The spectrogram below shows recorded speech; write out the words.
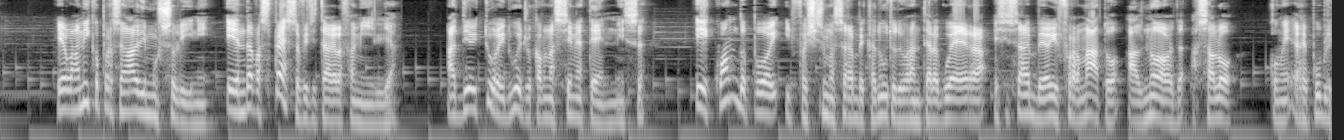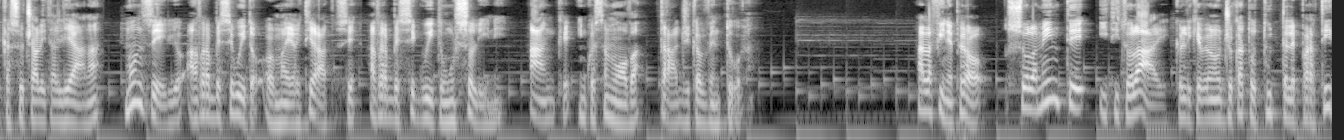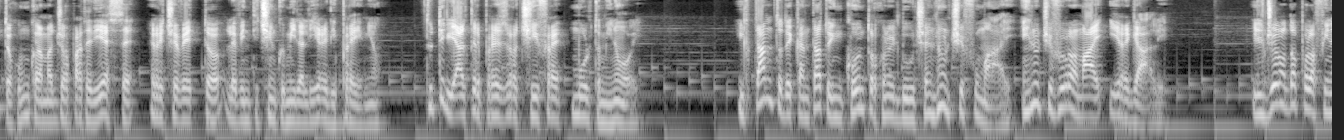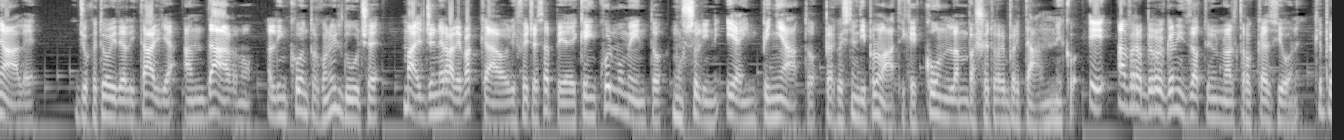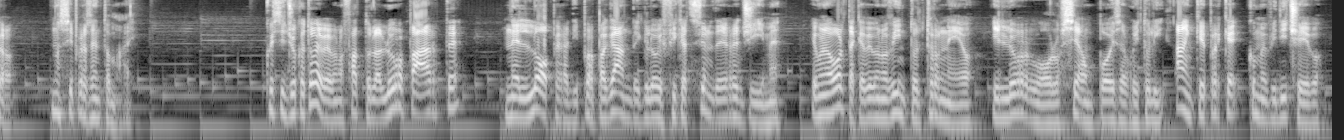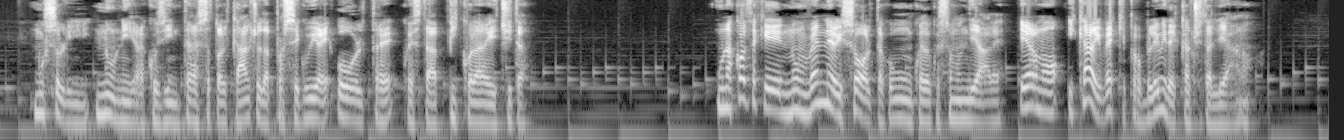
Era un amico personale di Mussolini e andava spesso a visitare la famiglia. Addirittura i due giocavano assieme a tennis. E quando poi il fascismo sarebbe caduto durante la guerra e si sarebbe riformato al nord, a Salò, come Repubblica Sociale Italiana, Monzeglio avrebbe seguito, ormai ritiratosi, avrebbe seguito Mussolini anche in questa nuova tragica avventura. Alla fine però solamente i titolari, quelli che avevano giocato tutte le partite o comunque la maggior parte di esse, ricevettero le 25.000 lire di premio. Tutti gli altri presero cifre molto minori. Il tanto decantato incontro con il duce non ci fu mai e non ci furono mai i regali. Il giorno dopo la finale, giocatori dell'Italia andarono all'incontro con il duce, ma il generale Vaccaro gli fece sapere che in quel momento Mussolini era impegnato per questioni diplomatiche con l'ambasciatore britannico e avrebbero organizzato in un'altra occasione, che però non si presentò mai. Questi giocatori avevano fatto la loro parte nell'opera di propaganda e glorificazione del regime e una volta che avevano vinto il torneo il loro ruolo si era un po' esaurito lì, anche perché, come vi dicevo, Mussolini non era così interessato al calcio da proseguire oltre questa piccola recita. Una cosa che non venne risolta comunque da questo mondiale erano i cari vecchi problemi del calcio italiano.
